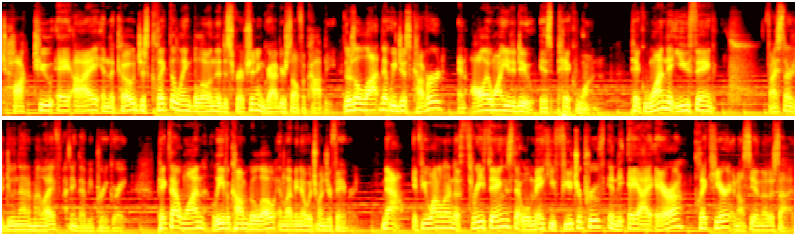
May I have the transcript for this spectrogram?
talk to AI in the code, just click the link below in the description and grab yourself a copy. There's a lot that we just covered, and all I want you to do is pick one. Pick one that you think, if I started doing that in my life, I think that'd be pretty great. Pick that one, leave a comment below, and let me know which one's your favorite. Now, if you want to learn the three things that will make you future proof in the AI era, click here and I'll see you on the other side.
